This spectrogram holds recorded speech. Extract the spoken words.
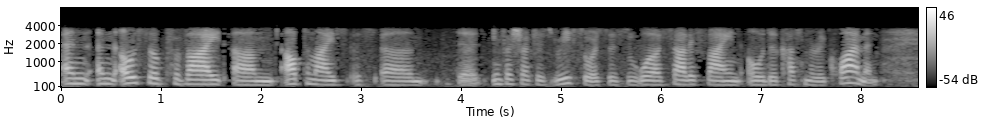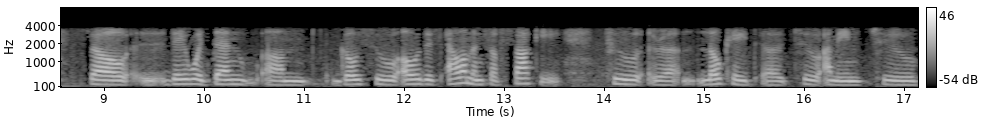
and, and also provide um, optimize um, the infrastructure's resources while satisfying all the customer requirements. So uh, they would then um, go through all these elements of SASE to uh, locate, uh, to I mean, to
